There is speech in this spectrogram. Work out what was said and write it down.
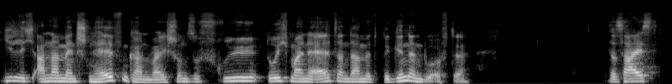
viel ich anderen Menschen helfen kann, weil ich schon so früh durch meine Eltern damit beginnen durfte. Das heißt,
